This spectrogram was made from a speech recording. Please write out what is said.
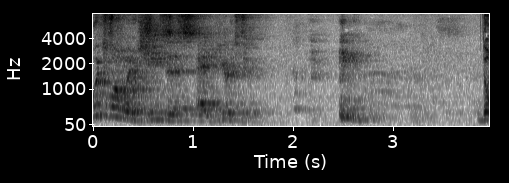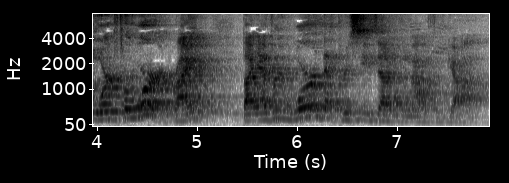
which one would Jesus adhere to? the word for word, right? By every word that proceeds out of the mouth of God.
